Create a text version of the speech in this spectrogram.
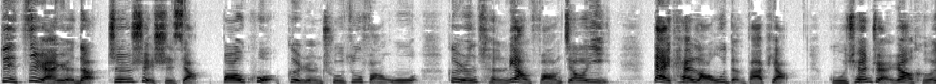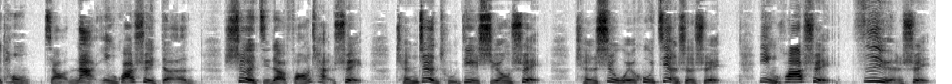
对自然人的征税事项包括个人出租房屋、个人存量房交易、代开劳务等发票、股权转让合同缴纳印花税等涉及的房产税、城镇土地使用税、城市维护建设税、印花税、资源税、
